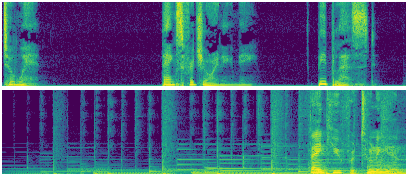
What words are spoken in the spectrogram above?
to win. Thanks for joining me. Be blessed. Thank you for tuning in.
